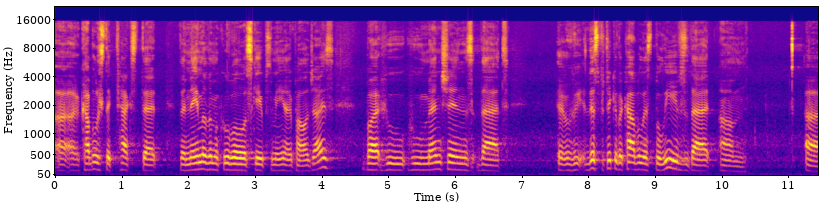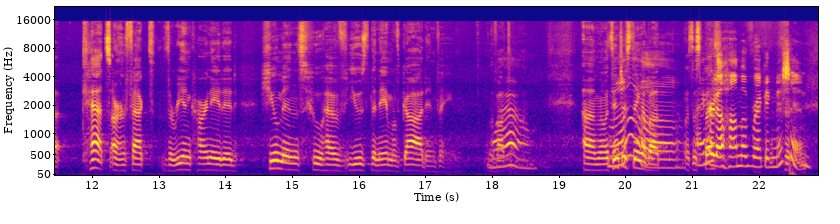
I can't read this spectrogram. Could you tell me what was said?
uh, Kabbalistic text that the name of the Makubal escapes me. I apologize, but who who mentions that uh, this particular Kabbalist believes that um, uh, cats are in fact the reincarnated humans who have used the name of God in vain. Wow. Um, and what's interesting Wow. about what's I heard a hum of recognition.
